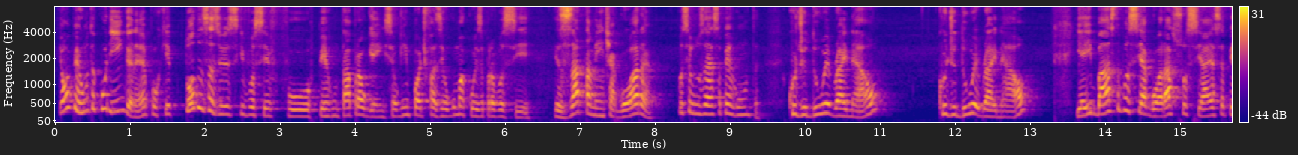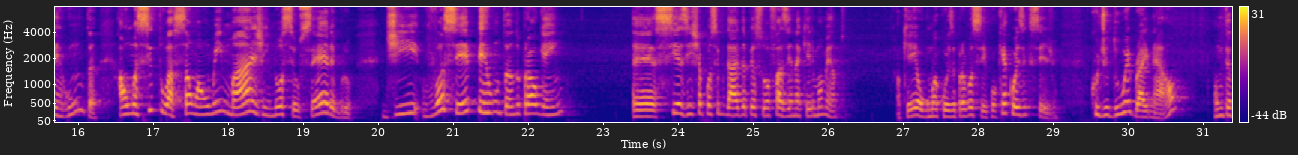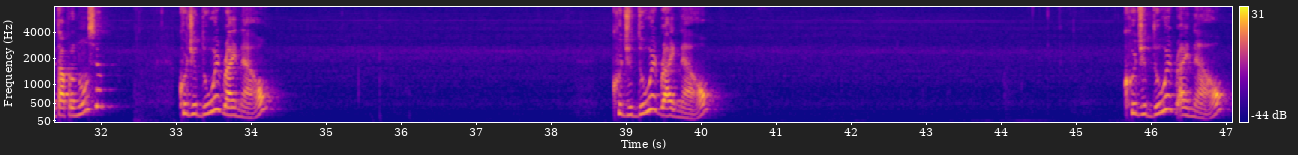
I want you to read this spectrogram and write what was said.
É uma pergunta coringa, né? Porque todas as vezes que você for perguntar para alguém se alguém pode fazer alguma coisa para você exatamente agora, você usa essa pergunta. Could you do it right now? Could you do it right now? E aí basta você agora associar essa pergunta a uma situação, a uma imagem no seu cérebro de você perguntando para alguém é, se existe a possibilidade da pessoa fazer naquele momento. Ok? Alguma coisa para você, qualquer coisa que seja. Could you do it right now? Vamos tentar a pronúncia? Could you do it right now? Could you do it right now? Could you do it right now?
